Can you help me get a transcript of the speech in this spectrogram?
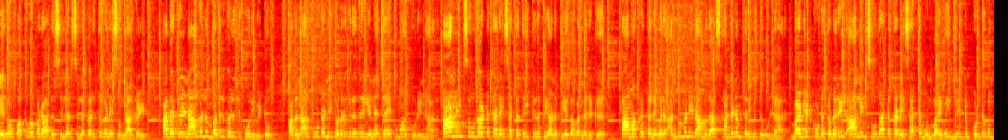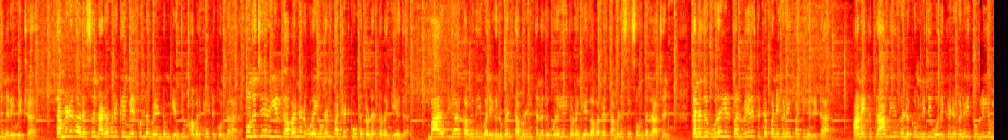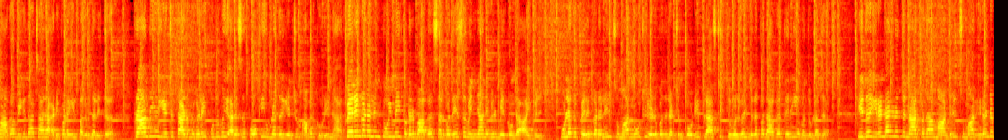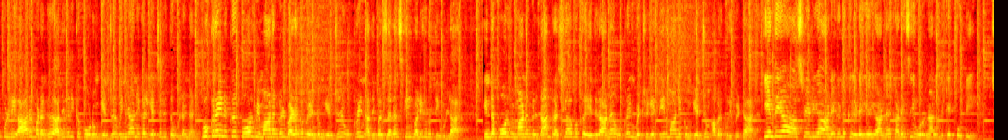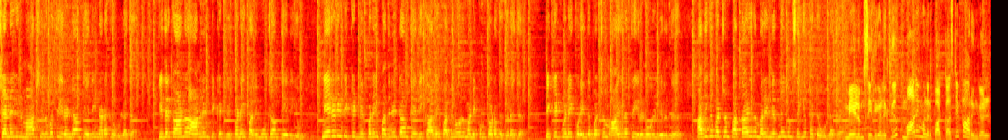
ஏதோ பக்குவப்படாத சிலர் சில கருத்துக்களை சொன்னார்கள். அதற்கு நாங்களும் பதில் கருத்து கூறிவிட்டோம். அதனால் கூட்டணி தொடர்கிறது என ஜெயக்குமார் கூறினார். ஆன்லைன் சூதாட்ட தடை சட்டத்தை திருப்பி அனுப்பிய கவர்னருக்கு பாமக தலைவர் அன்புமணி ராமதாஸ் கண்டனம் தெரிவித்து உள்ளார். பட்ஜெட் கூட்டத்தொடரில் ஆன்லைன் சூதாட்ட தடை சட்ட முன்வரைவை மீண்டும் கொண்டு வந்து நிறைவேற்ற தமிழக அரசு நடவடிக்கை மேற்கொள்ள வேண்டும் என்றும் அவர் கேட்டுக்கொண்டார் புதுச்சேரியில் கவர்னர் உரையுடன் பட்ஜெட் கூட்டத்தொடர் தொடங்கியது. பாரதியார் கவிதை வரிகளுடன் தமிழில் தனது உரையை தொடங்கிய கவர்னர் தமிழிசை சவுந்தரராஜன் தனது உரையில் பல்வேறு திட்டப்பணிகளை பட்டியலிட்டார். அனைத்து பிராந்தியங்களுக்கும் நிதி ஒதுக்கீடுகளை துல்லியமாக விகிதாச்சார அடிப்படையில் பகிர்ந்தளித்து பிராந்திய ஏற்றத்தாழ்வுகளை புதுவை அரசு போக்கியுள்ளது என்றும் அவர் கூறினார். பெருங்கடலின் தூய்மை தொடர்பாக சர்வதேச விஞ்ஞானிகள் மேற்கொண்ட ஆய்வில் உலக பெருங்கடலில் சுமார் நூற்றி எழுபது லட்சம் கோடி பிளாஸ்டிக் துகள்கள் மிதப்பதாக தெரிய வந்துள்ளது இது இரண்டாயிரத்து நாற்பதாம் ஆண்டில் சுமார் இரண்டு புள்ளி ஆறு மடங்கு அதிகரிக்கக்கூடும் என்று விஞ்ஞானிகள் எச்சரித்து உள்ளனர் உக்ரைனுக்கு போர் விமானங்கள் வழங்க வேண்டும் என்று உக்ரைன் அதிபர் ஜெலன்ஸ்கி வலியுறுத்தியுள்ளார். இந்த போர் விமானங்கள் தான் ரஷ்யாவுக்கு எதிரான உக்ரைன் வெற்றியை தீர்மானிக்கும் என்றும் அவர் குறிப்பிட்டார். இந்தியா ஆஸ்திரேலியா அணிகளுக்கு இடையேயான கடைசி ஒருநாள் கிரிக்கெட் போட்டி சென்னையில் மார்ச் இருபத்தி இரண்டாம் தேதி நடக்க உள்ளது இதற்கான ஆன்லைன் டிக்கெட் விற்பனை பதிமூன்றாம் தேதியும் நேரடி டிக்கெட் விற்பனை பதினெட்டாம் தேதி காலை பதினோரு மணிக்கும் தொடங்குகிறது. டிக்கெட் விலை குறைந்தபட்சம் ஆயிரத்து இருநூறில் இருந்து அதிகபட்சம் பத்தாயிரம் வரை நிர்ணயம் செய்யப்பட்டு உள்ளது. மேலும் செய்திகளுக்கு மாலைமலர் பாட்காஸ்டை பாருங்கள்.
